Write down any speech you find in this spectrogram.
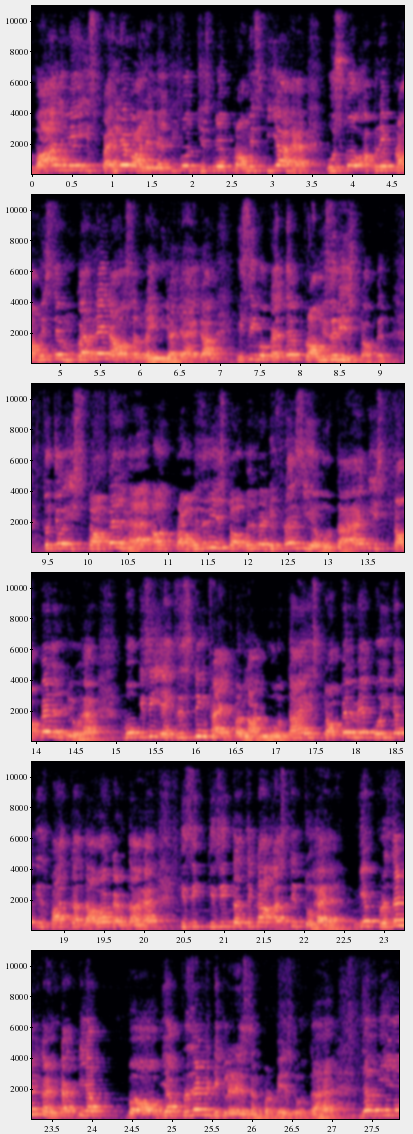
बाद में इस पहले वाले व्यक्ति को जिसने प्रॉमिस किया है, उसको अपने प्रॉमिस से मुकरने का अवसर नहीं दिया जाएगा। इसी को कहते हैं प्रोमिजरी स्टॉपेल तो जो स्टॉपेल है और प्रोमिजरी स्टॉपेल में डिफरेंस ये होता है कि स्टॉपेल जो है, वो किसी एग्जिस्टिंग फैक्ट पर लागू होता है। स्टॉपेल में कोई व्यक्ति इस बात का दावा करता है, किसी किसी तथ्य का अस्तित्व है। ये प्रेजेंट कंडक्ट या या प्रेजेंट डिक्लेरेशन पर बेस्ड होता है। जब ये जो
